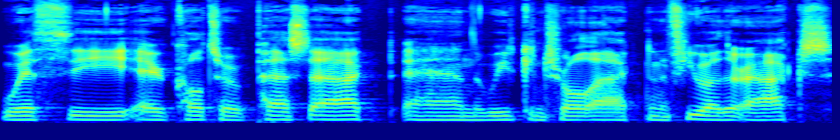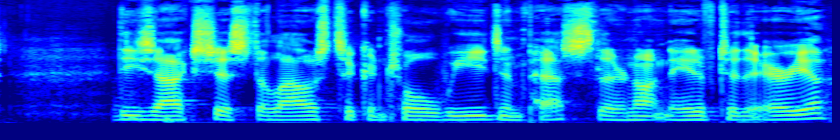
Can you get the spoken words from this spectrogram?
with the Agricultural Pest Act and the Weed Control Act and a few other acts. These acts just allow us to control weeds and pests that are not native to the area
